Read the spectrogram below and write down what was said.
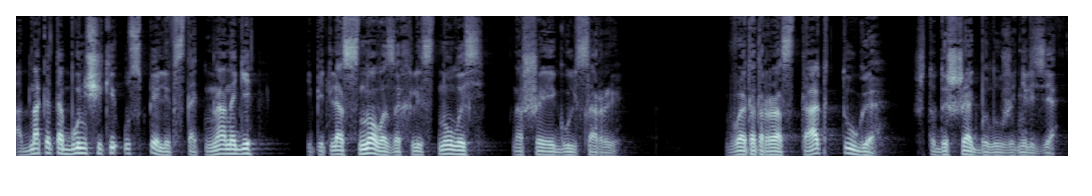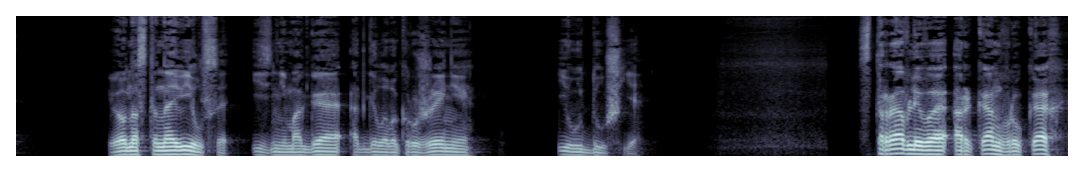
Однако табунщики успели встать на ноги, и петля снова захлестнулась на шее гульсары. В этот раз так туго, что дышать было уже нельзя. И он остановился, изнемогая от головокружения и удушья. Стравливая аркан в руках,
